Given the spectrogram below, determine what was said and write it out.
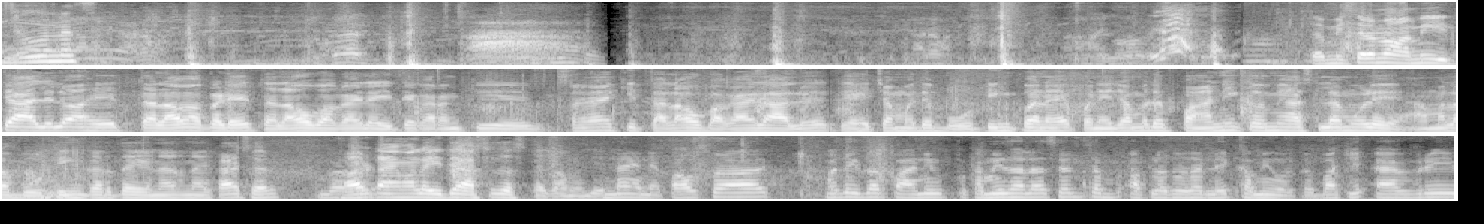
येऊनच. तर मित्रांनो आम्ही इथे आलेलो आहे तलावाकडे तलाव बघायला इथे कारण की असं नाही की तलाव बघायला आलोय की ह्याच्यामध्ये बोटिंग पण आहे पण ह्याच्यामध्ये पाणी कमी असल्यामुळे आम्हाला बोटिंग करता येणार नाही. काय सर हर टायमाला इथे असंच असतं का म्हणजे? नाही नाही पावसाळ्यामध्ये जर पाणी कमी झालं असेल तर आपला थोडा लेक कमी होतं. बाकी एव्हरी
